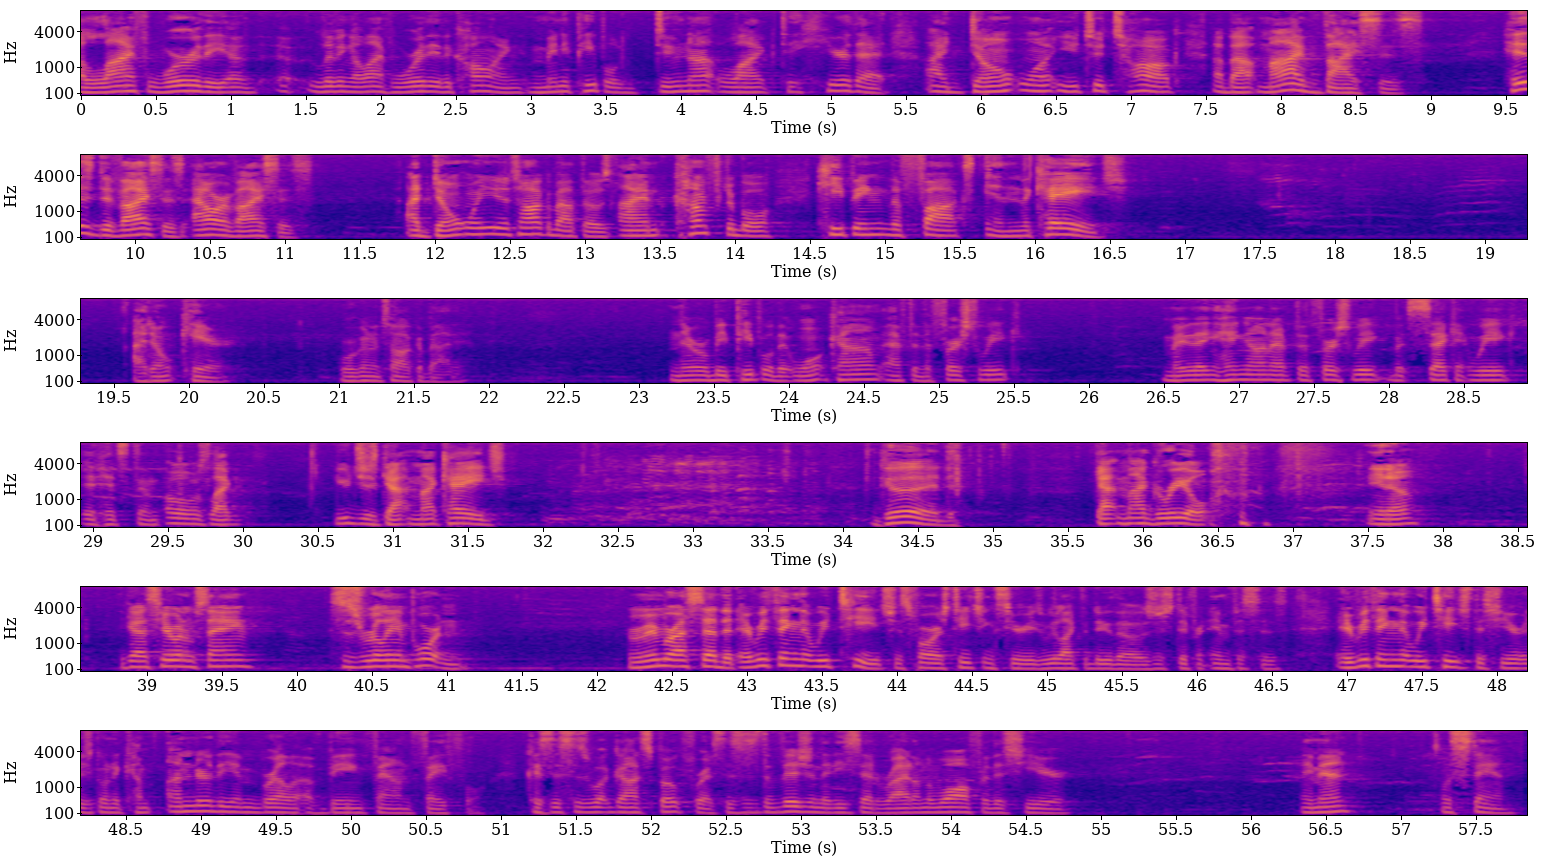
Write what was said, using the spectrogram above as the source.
a life worthy of uh, living a life worthy of the calling, many people do not like to hear that. I don't want you to talk about my vices, his devices, our vices. I don't want you to talk about those. I am comfortable keeping the fox in the cage. I don't care. We're going to talk about it. And there will be people that won't come after the first week Maybe they can hang on after the first week, but second week it hits them. Oh, it's like, you just got in my cage. Good. Got my grill. you know? You guys hear what I'm saying? This is really important. Remember, I said that everything that we teach, as far as teaching series, we like to do those, just different emphasis. Everything that we teach this year is going to come under the umbrella of being found faithful. Because this is what God spoke for us. This is the vision that He said right on the wall for this year. Amen? Let's stand.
